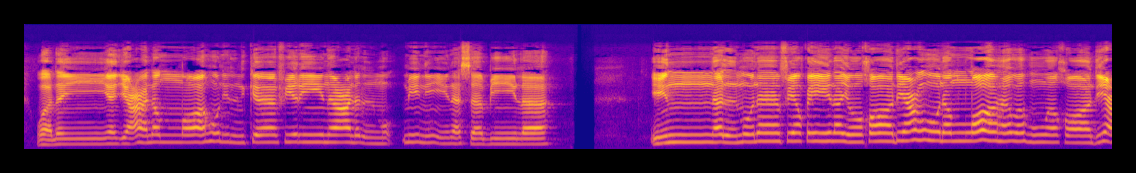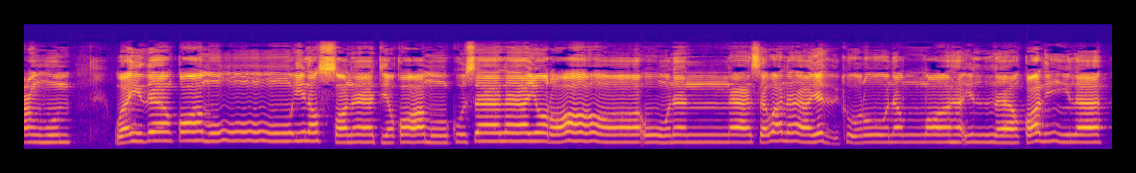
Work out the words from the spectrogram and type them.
ولن يجعل الله للكافرين على المؤمنين سبيلا إن المنافقين يخادعون الله وهو خادعهم وإذا قاموا إلى الصلاة قاموا كسى لا يراءون الناس ولا يذكرون الله إلا قليلاً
